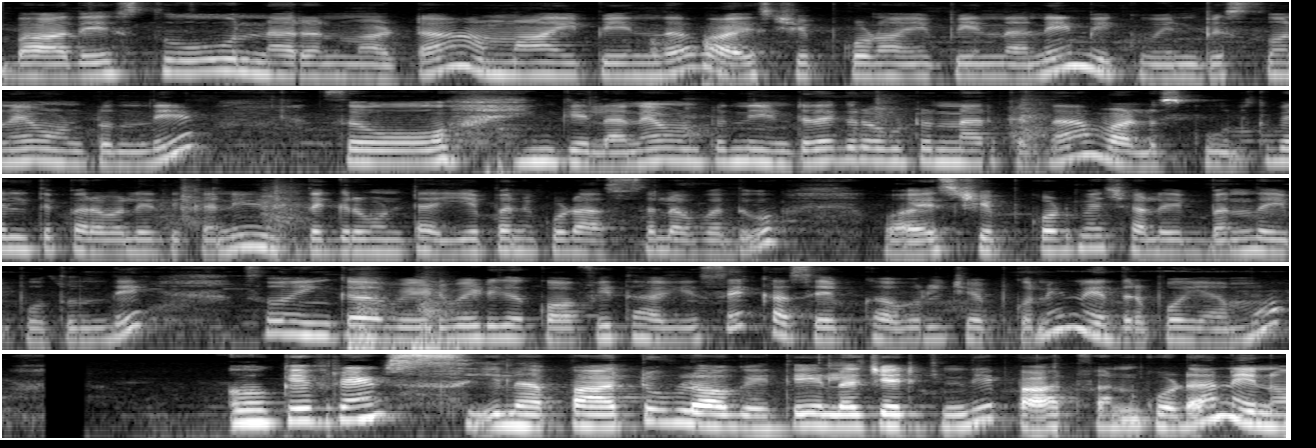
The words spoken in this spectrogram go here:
బాధేస్తూ ఉన్నారనమాట అమ్మ అయిపోయిందా? వాయిస్ చెప్పుకోవడం అయిపోయిందని మీకు వినిపిస్తూనే ఉంటుంది. సో ఇంక ఇలానే ఉంటుంది. ఇంటి దగ్గర ఒకటి ఉన్నారు కదా వాళ్ళు స్కూల్కి వెళ్తే పర్వాలేదు కానీ ఇంటి దగ్గర ఉంటే అయ్యే పని కూడా అస్సలు అవ్వదు. వాయిస్ చెప్పుకోవడమే చాలా ఇబ్బంది అయిపోతుంది. సో ఇంకా వేడివేడిగా కాఫీ తాగేసి కాసేపు కబుర్లు చెప్పుకొని నిద్రపోయాము. ఓకే ఫ్రెండ్స్ ఇలా పార్ట్ టూ వ్లాగ్ అయితే ఇలా జరిగింది. పార్ట్ వన్ కూడా నేను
